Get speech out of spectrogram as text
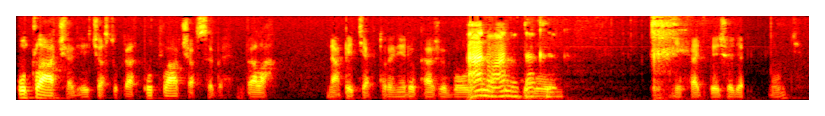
potláčať, hej, častokrát potláča v sebe veľa napätia, ktoré nedokáže bol. Áno, áno, tak. Nechať bežať a vnúť.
